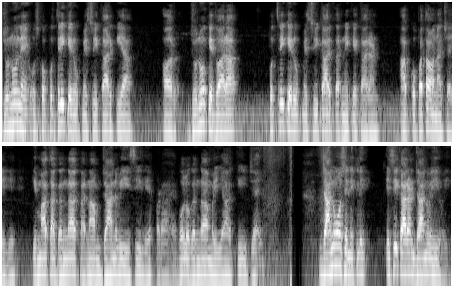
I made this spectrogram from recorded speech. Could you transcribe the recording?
जुनू ने उसको पुत्री के रूप में स्वीकार किया और जुनू के द्वारा पुत्री के रूप में स्वीकार करने के कारण आपको पता होना चाहिए कि माता गंगा का नाम जानवी इसीलिए पड़ा है। बोलो, गंगा मैया की जय। जानुओं से निकली। इसी कारण जानू ही हुई।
